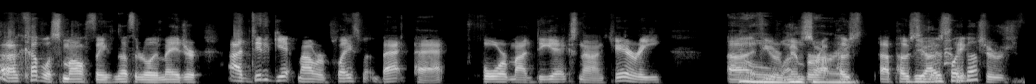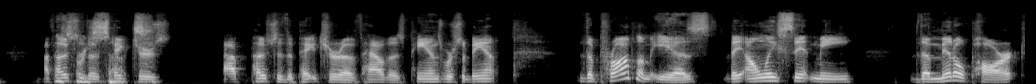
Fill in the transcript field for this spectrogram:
a couple of small things, nothing really major. I did get my replacement backpack for my DX9 carry. Uh, if you Oh, remember, I sorry. post I posted The those eyes light up? pictures. I posted story those sucks. pictures. I posted the picture of how those pins were bent. The problem is they only sent me the middle part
